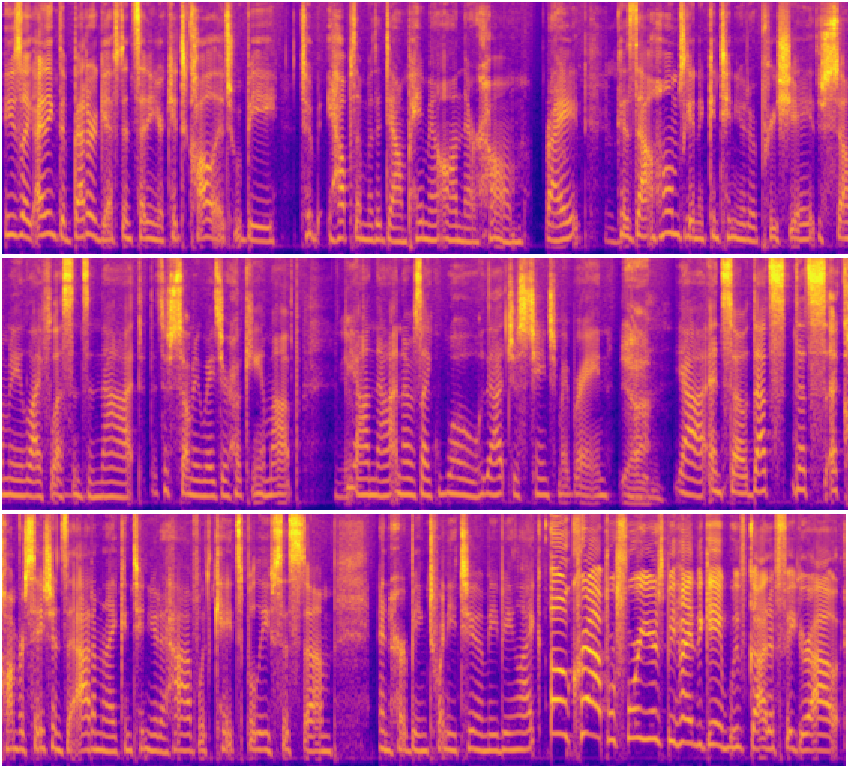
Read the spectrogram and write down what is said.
He's like, I think the better gift than sending your kid to college would be to help them with a down payment on their home, right? Because mm-hmm. that home's going to continue to appreciate. There's so many life lessons in that. There's so many ways you're hooking them up yeah. beyond that. And I was like, whoa, that just changed my brain. Yeah. Yeah. And so that's that's a conversations that Adam and I continue to have with Kate's belief system and her being 22 and me being like, oh crap, we're four years behind the game. We've got to figure out,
